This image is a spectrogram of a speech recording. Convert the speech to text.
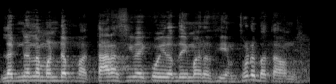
લગ્નના મંડપમાં, તારા સિવાય કોઈ હૃદયમાં નથી એમ, થોડે બતાવવાનું છે.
